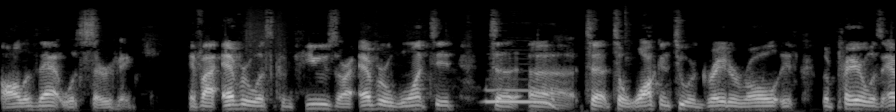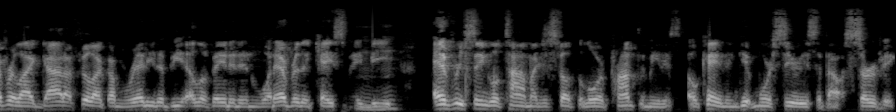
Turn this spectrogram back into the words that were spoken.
all of that was serving. If I ever was confused or ever wanted to uh, to to walk into a greater role, if the prayer was ever like, God, I feel like I'm ready to be elevated in whatever the case may mm-hmm. be, every single time I just felt the Lord prompted me to, okay, then get more serious about serving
